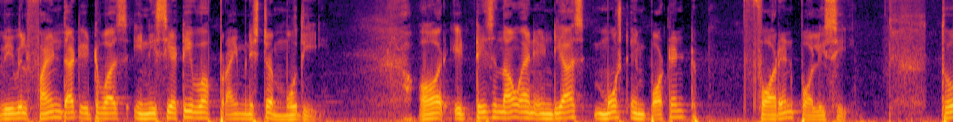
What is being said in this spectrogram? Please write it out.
we will find that it was initiative of prime minister Modi और it is now an India's most important foreign policy तो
